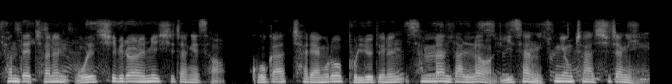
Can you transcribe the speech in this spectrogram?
현대차는 올 11월 미 시장에서 고가 차량으로 분류되는 3만 달러 이상 승용차 시장에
